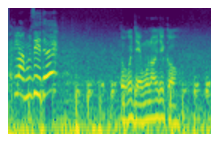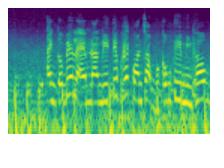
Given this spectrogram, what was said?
Anh làm cái gì thế? Tôi có chuyện muốn nói với cô. Anh có biết là em đang đi tiếp khách quan trọng của công ty mình không?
